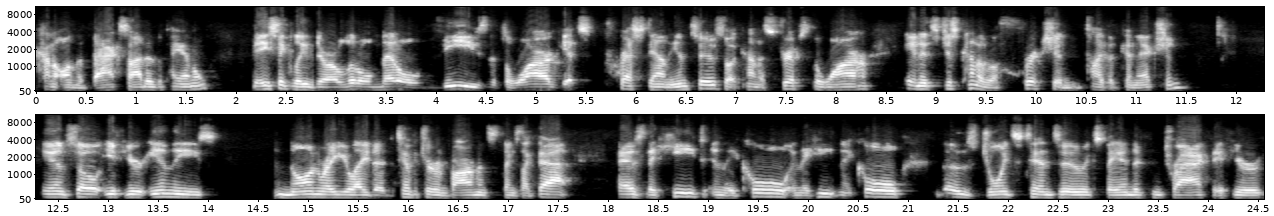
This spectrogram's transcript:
kind of on the back side of the panel, basically there are little metal V's that the wire gets pressed down into. So it kind of strips the wire and it's just kind of a friction type of connection. And so if you're in these non-regulated temperature environments, things like that, as they heat and they cool and they heat and they cool, those joints tend to expand and contract. If you're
